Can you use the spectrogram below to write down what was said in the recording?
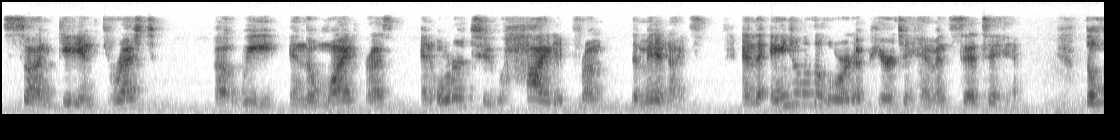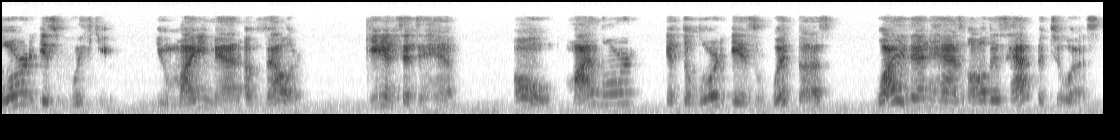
son Gideon threshed uh, wheat in the winepress in order to hide it from the Midianites. And the angel of the Lord appeared to him and said to him, The Lord is with you, you mighty man of valor. Gideon said to him, Oh, my Lord, if the Lord is with us, why then has all this happened to us?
